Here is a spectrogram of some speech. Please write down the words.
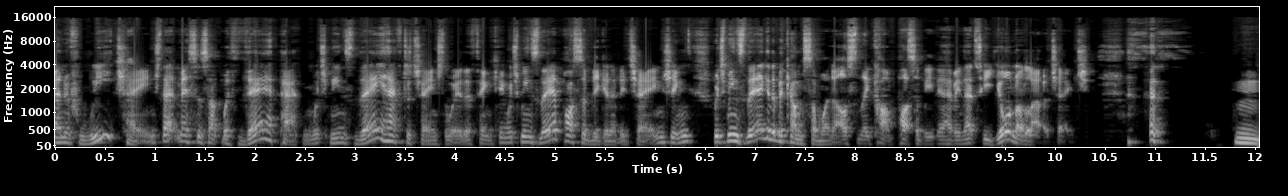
And if we change, that messes up with their pattern, which means they have to change the way they're thinking, which means they're possibly going to be changing, which means they're going to become someone else and they can't possibly be having that. So you're not allowed to change. hmm.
